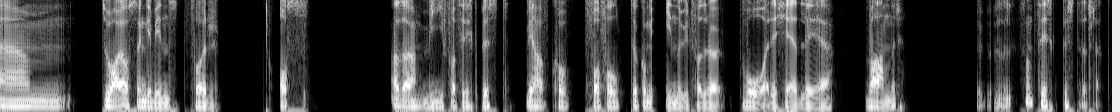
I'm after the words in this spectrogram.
Um, du har jo også en gevinst for oss. Altså, vi får frisk pust. Vi har, får folk til å komme inn og utfordre våre kjedelige vaner. Sånn frisk pust, rett og slett.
